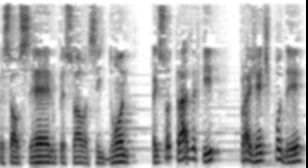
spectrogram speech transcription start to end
pessoal sério, pessoal assim. Aí o senhor traz aqui para a gente poder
